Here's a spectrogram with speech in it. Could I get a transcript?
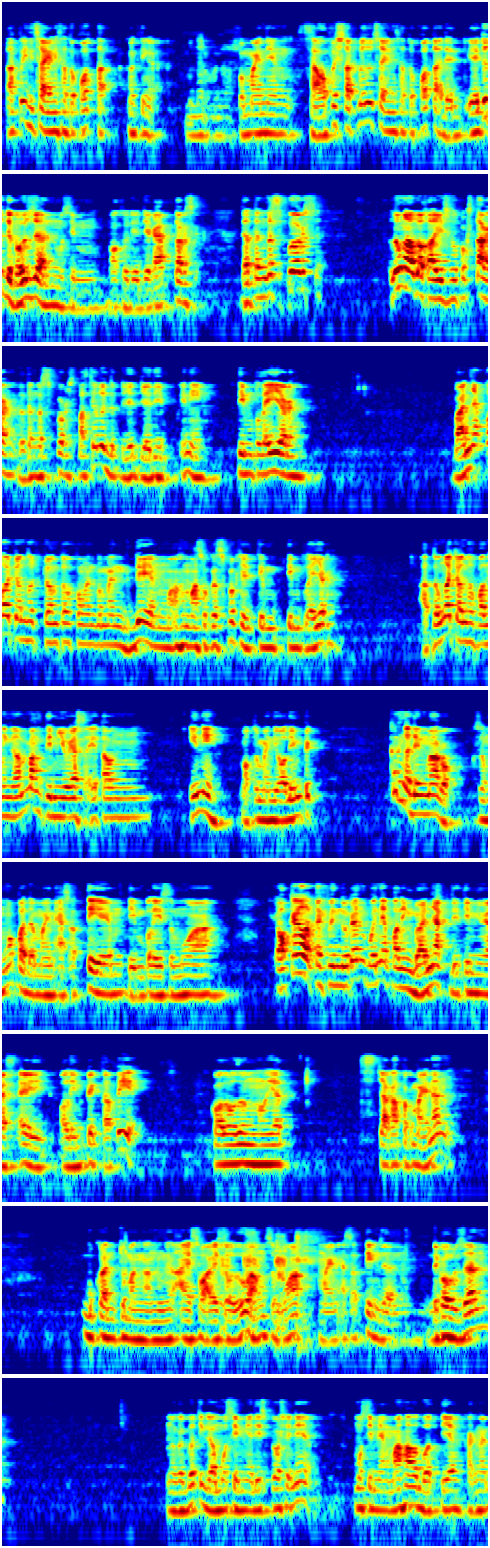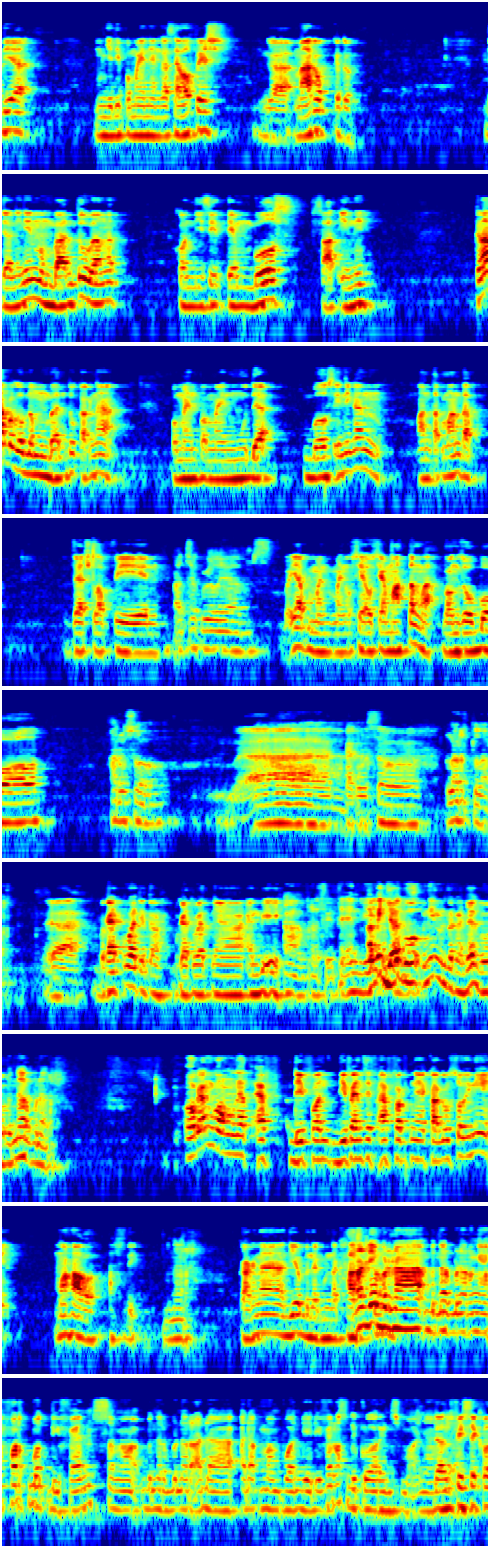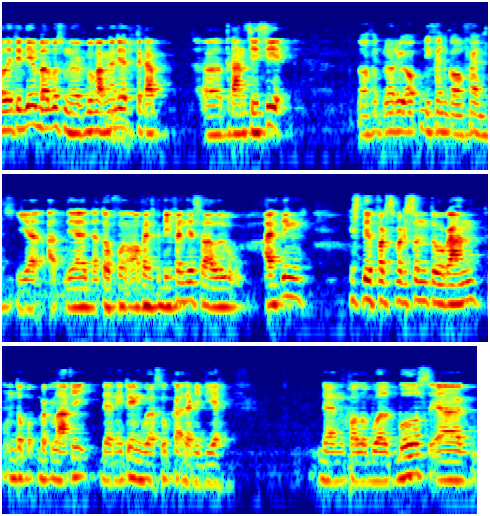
tapi disayang satu kota, ngerti nggak? bener-bener. Pemain yang selfish tapi lu sayang satu kota dan ya itu DeRozan musim waktu dia di Raptors datang ke Spurs lu nggak bakal jadi superstar. Datang ke Spurs pasti lu jadi, jadi ini team player. Banyak kok contoh-contoh pemain-pemain gede yang ma- masuk ke Spurs jadi tim team player. Atau enggak contoh paling gampang tim USA tahun ini waktu main di Olympic. Kan nggak ada yang maruk semua pada main as a team team play semua. Oke lah Kevin Durant poinnya paling banyak di tim USA Olympic. Tapi kalau lu ngelihat secara permainan bukan cuma ngandelin ISO ISO doang semua main as a team dan DeRozan menurut gue tiga musimnya di Spurs ini musim yang mahal buat dia karena dia menjadi pemain yang gak selfish gak maruk gitu. Dan ini membantu banget kondisi tim Bulls saat ini. Kenapa gue bilang membantu? Karena pemain-pemain muda Bulls ini kan mantap-mantap. Zach Lavine Patrick Williams, ya pemain-pemain usia-usia mateng lah. Lonzo Ball Caruso, ah, Caruso Lord Lord. ya Brad White itu Brad White-nya NBA Ah, berarti itu NBA. tapi jago kan- ini beneran jago Benar-benar. orang kalau ngeliat F, defen- defensive effortnya Caruso ini mahal asli Benar. karena dia benar-benar Karena dia benar benar-benar buat defense sama benar-benar ada ada kemampuan dia defense langsung dikeluarin semuanya. dan Dia- physicality dia bagus menurut gua karena dia tetap eh, transisi dari defense ke offense. ya at- dia ataupun offense ke defense dia selalu I think he's the first person to run untuk berlari dan itu yang gua suka dari dia. Dan kalau buat Bulls ya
